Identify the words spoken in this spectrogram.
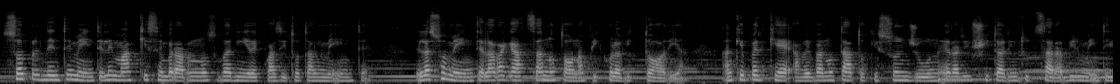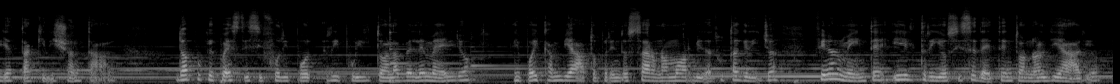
Sorprendentemente le macchie sembrarono svanire quasi totalmente. Nella sua mente la ragazza annotò una piccola vittoria, anche perché aveva notato che Son Jun era riuscito a rintuzzare abilmente gli attacchi di Chantal. Dopo che questi si fu ripulito alla belle meglio, e poi cambiato per indossare una morbida tuta grigia, finalmente il trio si sedette intorno al diario.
